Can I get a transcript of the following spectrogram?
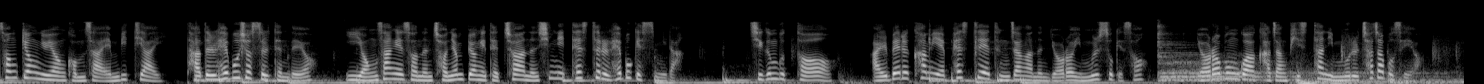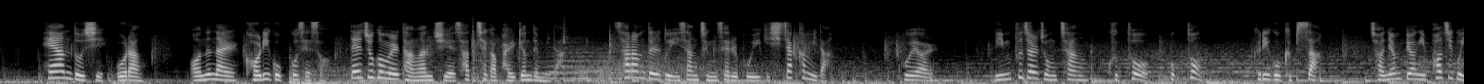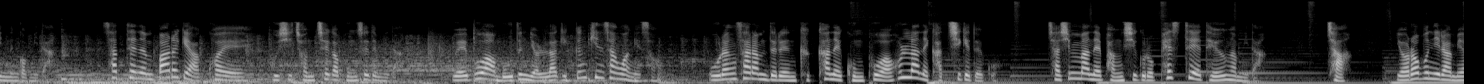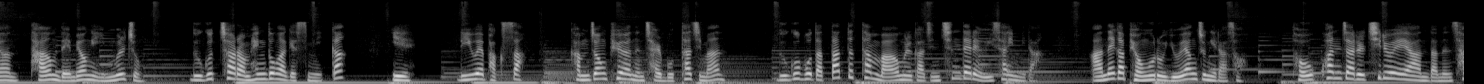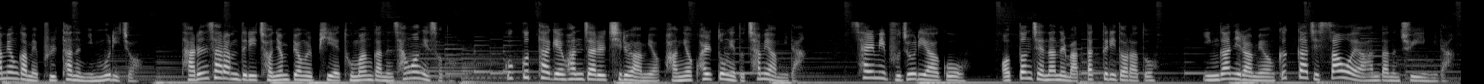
성격 유형 검사 MBTI 다들 해보셨을 텐데요. 이 영상에서는 전염병에 대처하는 심리 테스트를 해보겠습니다. 지금부터 알베르 카미의 패스트에 등장하는 여러 인물 속에서 여러분과 가장 비슷한 인물을 찾아보세요. 해안 도시 오랑 어느 날 거리 곳곳에서 떼죽음을 당한 쥐의 사체가 발견됩니다. 사람들도 이상 증세를 보이기 시작합니다. 고열, 림프절 종창, 구토, 복통, 그리고 급사, 전염병이 퍼지고 있는 겁니다. 사태는 빠르게 악화해 도시 전체가 봉쇄됩니다. 외부와 모든 연락이 끊긴 상황에서 오랑 사람들은 극한의 공포와 혼란에 갇히게 되고 자신만의 방식으로 패스트에 대응합니다. 자, 여러분이라면 다음 4명의 인물 중 누구처럼 행동하겠습니까? 1. 리웨 박사. 감정 표현은 잘 못하지만 누구보다 따뜻한 마음을 가진 츤데레 의사입니다. 아내가 병으로 요양 중이라서 더욱 환자를 치료해야 한다는 사명감에 불타는 인물이죠. 다른 사람들이 전염병을 피해 도망가는 상황에서도 꿋꿋하게 환자를 치료하며 방역 활동에도 참여합니다. 삶이 부조리하고 어떤 재난을 맞닥뜨리더라도 인간이라면 끝까지 싸워야 한다는 주의입니다.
